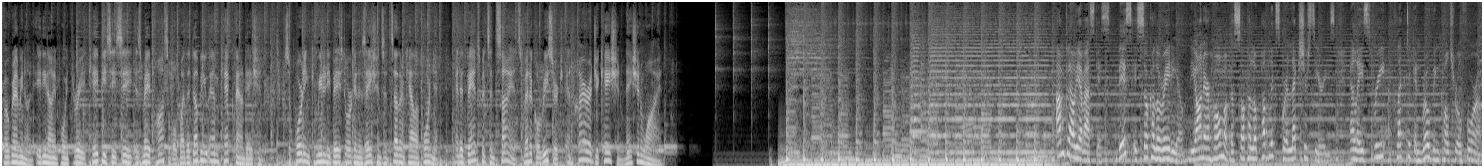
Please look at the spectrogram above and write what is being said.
Programming on 89.3 KPCC is made possible by the W.M. Keck Foundation, supporting community based organizations in Southern California and advancements in science, medical research, and higher education nationwide. I'm Claudia Vasquez. This is Zocalo Radio, the on air home of the Zocalo Public Square Lecture Series, LA's free, eclectic, and roving cultural forum.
